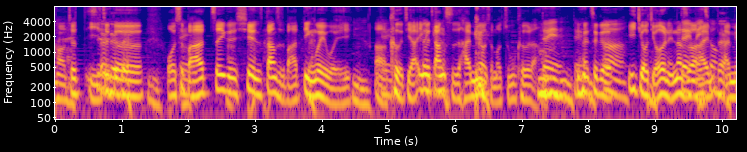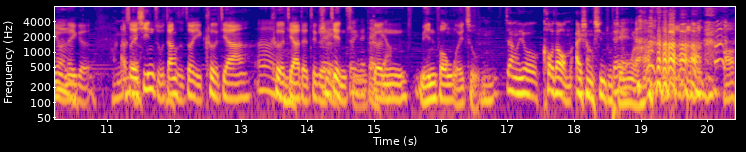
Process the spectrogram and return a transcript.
好就以这个，我是把它这个县当时把它定位为啊客家，因为当时还没有什么竹科了，对，因为这个一九九二年那时候还还没有那个。啊，所以新竹当时就以客家、客家的这个建筑跟民风为主，这样又扣到我们爱上新竹节目了。好，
